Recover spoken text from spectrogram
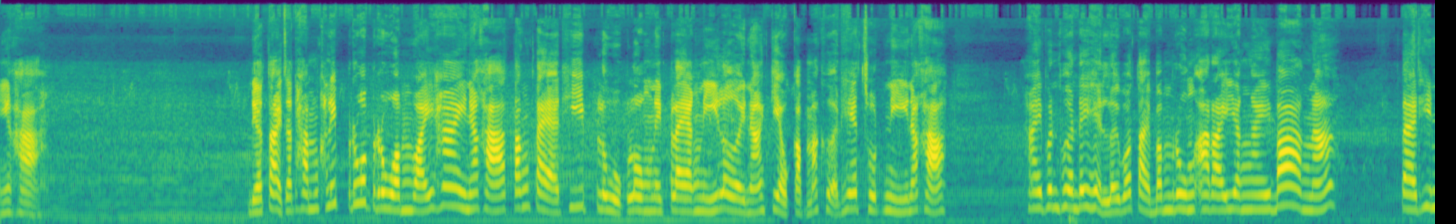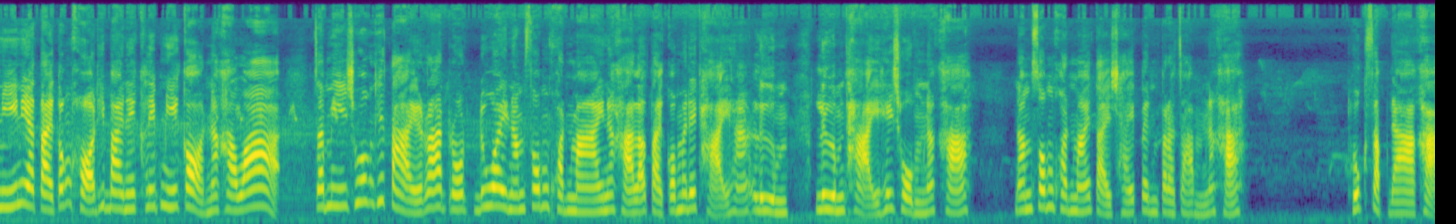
นี่ค่ะ เดี๋ยวต่ายจะทำคลิปรวบรวมไว้ให้นะคะ ตั้งแต่ที่ปลูกลงในแปลงนี้เลยนะ เกี่ยวกับมะเขือเทศชุดนี้นะคะ ให้เพื่อนๆได้เห็นเลยว่าต่ายบำรุงอะไรยังไงบ้างนะ แต่ทีนี้เนี่ยต่ายต้องขออธิบายในคลิปนี้ก่อนนะคะว่า จะมีช่วงที่ต่ายราดรถด้วยน้ำส้มควันไม้นะคะ แล้วต่ายก็ไม่ได้ถ่ายฮะลืมลืมถ่ายให้ชมนะคะ น้ำส้มควันไม้ต่ายใช้เป็นประจำนะคะ ทุกสัปดาห์ค่ะ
